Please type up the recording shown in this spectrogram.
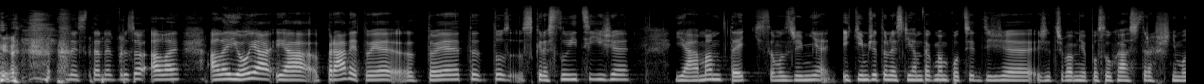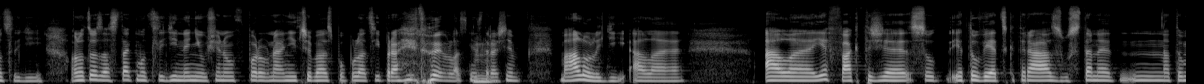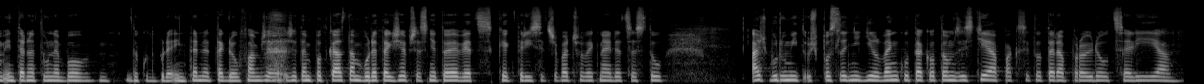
Nestane brzo, ale, ale jo, já, já právě to je, to je to, to zkreslující, že já mám teď samozřejmě, i tím, že to nestíhám, tak mám pocit, že, že třeba mě poslouchá strašně moc lidí. Ono to zas tak moc lidí není, už jenom v porovnání třeba s populací Prahy, to je vlastně hmm. strašně málo lidí, ale uh, ale je fakt, že jsou, je to věc, která zůstane na tom internetu, nebo dokud bude internet, tak doufám, že, že ten podcast tam bude, takže přesně to je věc, ke který si třeba člověk najde cestu. Až budu mít už poslední díl venku, tak o tom zjistí a pak si to teda projdou celý a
